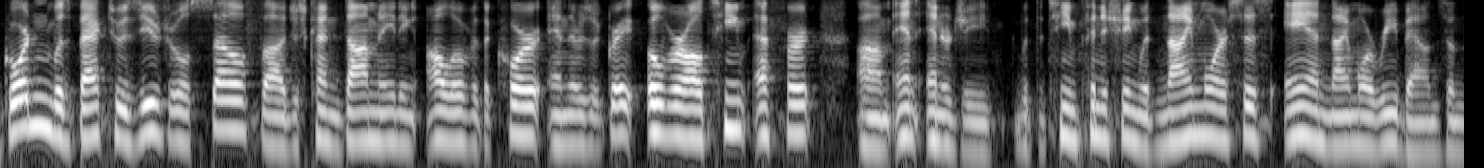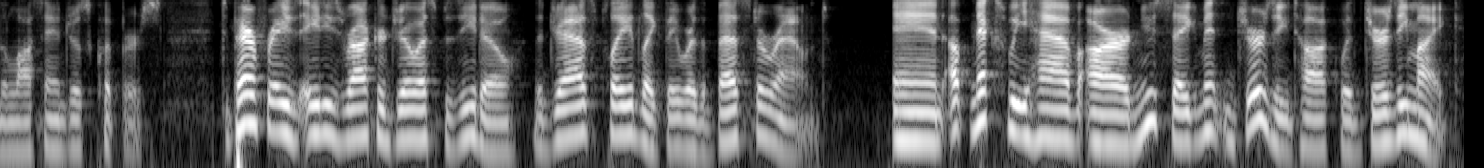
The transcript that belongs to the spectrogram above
Gordon was back to his usual self, uh, just kind of dominating all over the court, and there was a great overall team effort um, and energy, with the team finishing with nine more assists and nine more rebounds than the Los Angeles Clippers. To paraphrase 80s rocker Joe Esposito, the Jazz played like they were the best around. And up next, we have our new segment, Jersey Talk, with Jersey Mike.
